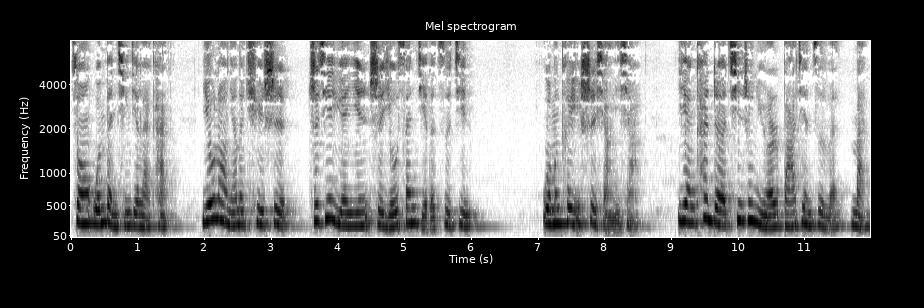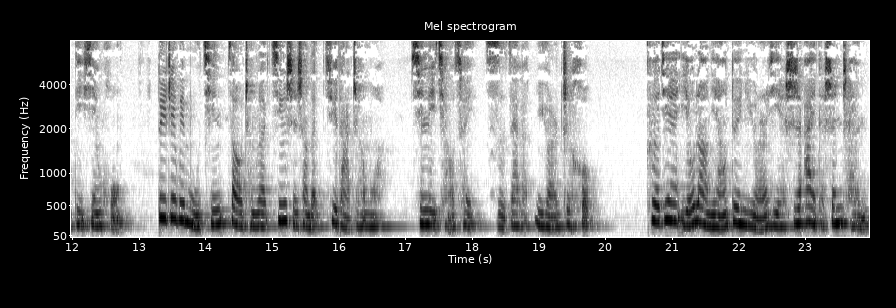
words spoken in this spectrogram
从文本情节来看，尤老娘的去世直接原因是尤三姐的自尽。我们可以试想一下，眼看着亲生女儿拔剑自刎，满地鲜红，对这位母亲造成了精神上的巨大折磨，心力憔悴，死在了女儿之后。可见尤老娘对女儿也是爱的深沉，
